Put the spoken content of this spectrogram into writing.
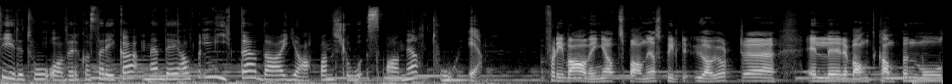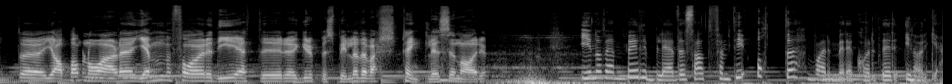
4-2 over Costa Rica, men det hjalp lite da Japan slo Spania 2-1. For de var avhengig av at Spania spilte uavgjort eller vant kampen mot Japan. Nå er det hjem for de etter gruppespillet, det verst tenkelige scenarioet. I november ble det satt 58 varmerekorder i Norge.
